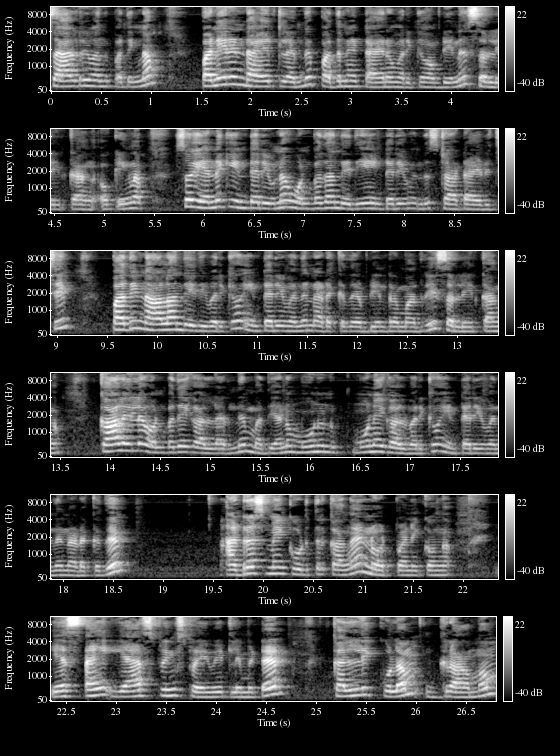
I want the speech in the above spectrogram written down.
சேல்ரி வந்து பார்த்திங்கன்னா பன்னிரெண்டாயிரத்துலேருந்து பதினெட்டாயிரம் வரைக்கும் அப்படின்னு சொல்லியிருக்காங்க. ஓகேங்களா? ஸோ என்னைக்கு இன்டர்வியூனா ஒன்பதாம் தேதியே இன்டர்வியூ வந்து ஸ்டார்ட் ஆயிடுச்சு. பதினாலாம் தேதி வரைக்கும் இன்டர்வியூ வந்து நடக்குது அப்படின்ற மாதிரி சொல்லியிருக்காங்க. காலையில் ஒன்பதே காலிலேருந்து மத்தியானம் மூணு மூணே கால் வரைக்கும் இன்டர்வியூ வந்து நடக்குது. அட்ரஸ்மே கொடுத்துருக்காங்க. நோட் பண்ணிக்கோங்க. SI air springs private limited Kallikulam கிராமம்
